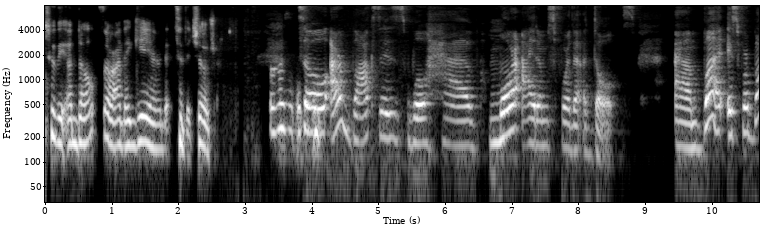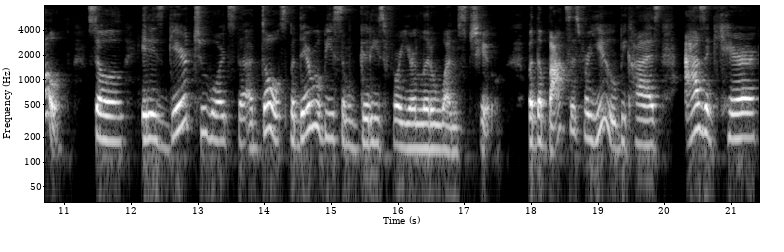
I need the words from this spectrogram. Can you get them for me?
to the adults or are they geared to the children? So our boxes will have more items for the adults, um, but it's for both. So it is geared towards the adults, but there will be some goodies for your little ones too. But the box is for you because as a care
